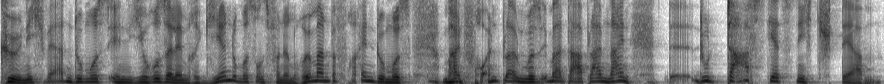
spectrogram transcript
König werden, du musst in Jerusalem regieren, du musst uns von den Römern befreien, du musst mein Freund bleiben, du musst immer da bleiben. Nein, du darfst jetzt nicht sterben.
